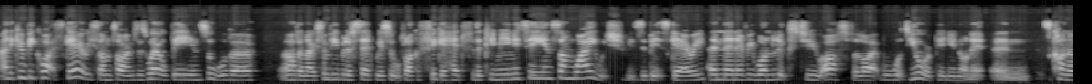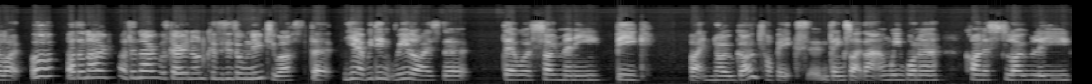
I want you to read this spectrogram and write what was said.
And it can be quite scary sometimes as well, being sort of a I don't know, some people have said we're sort of like a figurehead for the community in some way, which is a bit scary. And then everyone looks to us for, like, well, what's your opinion on it? And it's kind of like, oh, I don't know, I don't know what's going on because this is all new to us. But yeah, we didn't realise that there were so many big, like, no go topics and things like that. And we want to kind of slowly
